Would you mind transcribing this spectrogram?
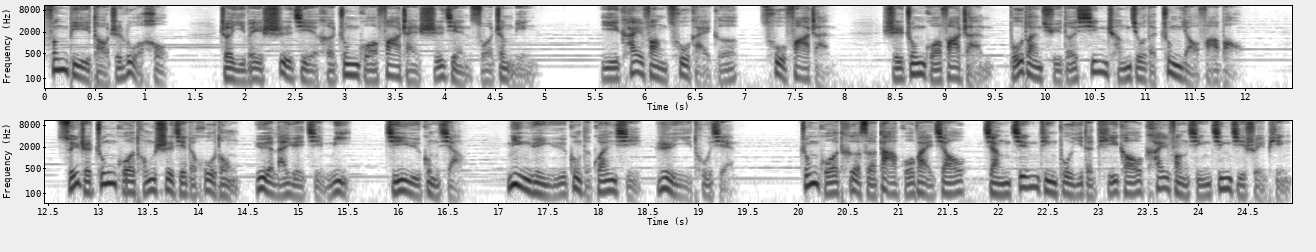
封闭导致落后，这已为世界和中国发展实践所证明。以开放促改革、促发展。是中国发展不断取得新成就的重要法宝。随着中国同世界的互动越来越紧密，机遇共享、命运与共的关系日益凸显。中国特色大国外交将坚定不移地提高开放型经济水平，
